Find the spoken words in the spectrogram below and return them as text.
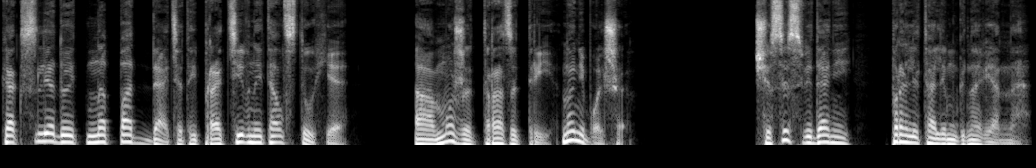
как следует нападать этой противной толстухе, а может, раза три, но не больше. Часы свиданий пролетали мгновенно.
